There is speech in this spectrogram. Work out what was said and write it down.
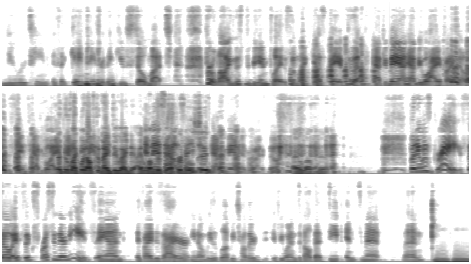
new routine is a game changer. Thank you so much for allowing this to be in place. I'm like, yes, babe. happy man, happy wife. I know the same happy wife. Is like, what else man. can I do? I, I love this affirmation. Happy man, happy wife. No. I loved it. but it was great. So it's expressing their needs. And if I desire, you know, we love each other. If you want to develop that deep, intimate, then Mm-hmm.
